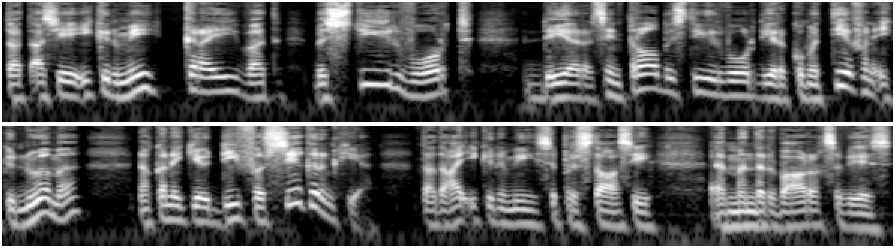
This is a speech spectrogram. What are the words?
dat as jy 'n ekonomie kry wat bestuur word deur sentraal bestuur word deur 'n komitee van ekonome, dan kan ek jou die versekering gee dat daai ekonomie se prestasie uh, minderwaardig sou wees.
